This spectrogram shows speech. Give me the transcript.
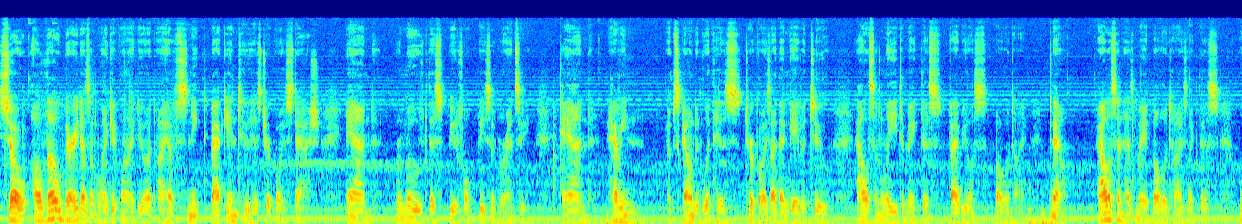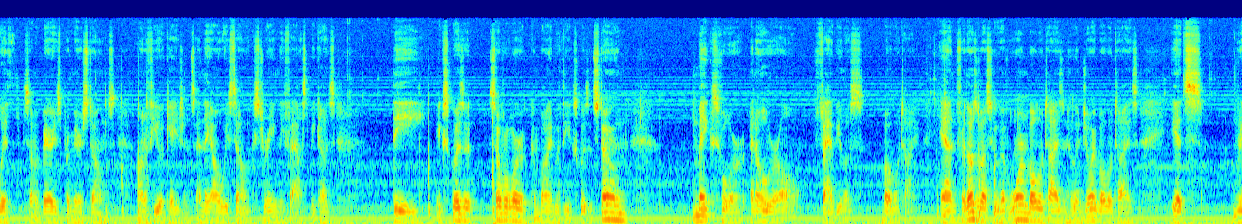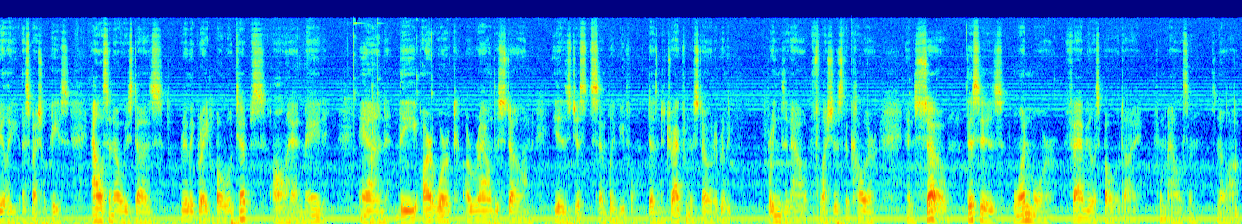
So, although Barry doesn't like it when I do it, I have sneaked back into his turquoise stash and removed this beautiful piece of Morenci. And having absconded with his turquoise, I then gave it to Allison Lee to make this fabulous bolo tie. Now, Allison has made bolo ties like this with some of Barry's premier stones on a few occasions, and they always sell extremely fast because the exquisite silver work combined with the exquisite stone makes for an overall fabulous bolo tie. And for those of us who have worn bolo ties and who enjoy bolo ties, it's really a special piece. Allison always does really great bolo tips, all handmade, and the artwork around the stone is just simply beautiful. It doesn't detract from the stone, it really brings it out, flushes the color. And so, this is one more fabulous bolo tie from Allison Snowhawk.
